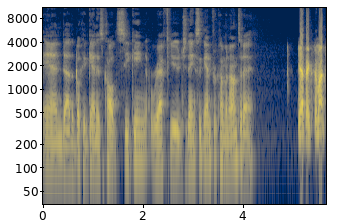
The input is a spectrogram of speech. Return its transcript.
and uh, the book again is called Seeking Refuge. Thanks again for coming on today. Yeah, thanks so much.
